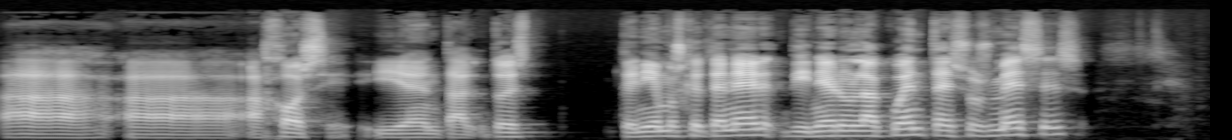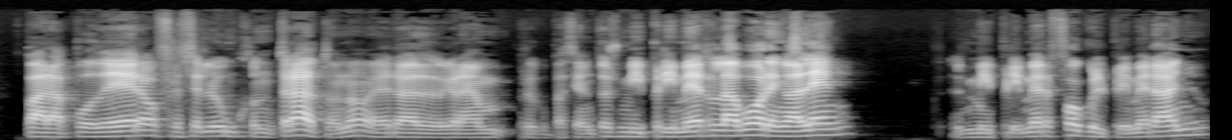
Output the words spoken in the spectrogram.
a, a, José. Y en tal. Entonces, teníamos que tener dinero en la cuenta esos meses para poder ofrecerle un contrato, ¿no? Era la gran preocupación. Entonces, mi primer labor en Alén, mi primer foco, el primer año,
